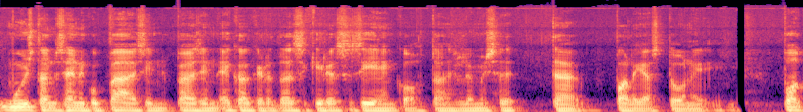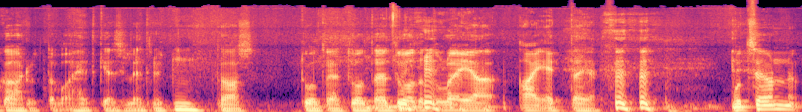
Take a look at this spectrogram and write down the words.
muistan sen, kun pääsin, pääsin ekakertaisessa kirjassa siihen kohtaan, sille, missä tämä paljastuu, niin pakahduttava hetki sille, että nyt mm. taas tuolta ja tuolta ja tuolta tulee ja ai että. Ja. Mutta se on,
